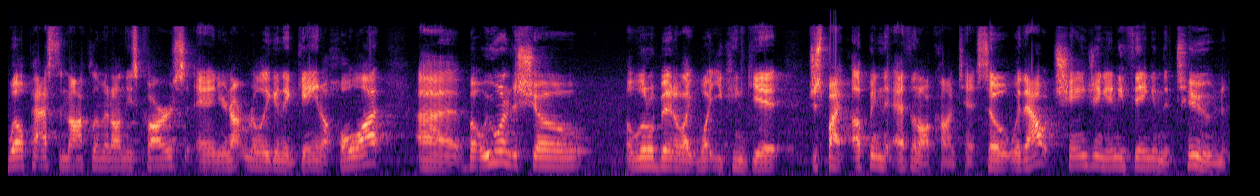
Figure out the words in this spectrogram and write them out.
well past the knock limit on these cars, and you're not really going to gain a whole lot. Uh, but we wanted to show a little bit of like what you can get just by upping the ethanol content. So without changing anything in the tune,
